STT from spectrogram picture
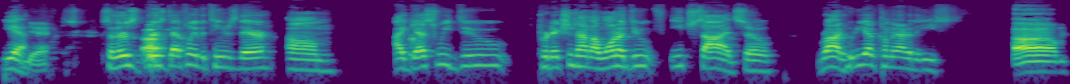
yeah, Yeah. so there's Uh, there's definitely the teams there. Um, I guess we do prediction time. I want to do each side. So, Rod, who do you have coming out of the East? Um,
